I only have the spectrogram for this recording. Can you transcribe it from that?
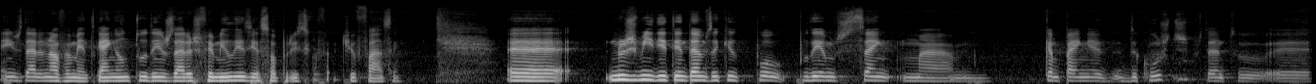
em ajudar novamente, ganham tudo em ajudar as famílias e é só por isso que, o fazem. Uh, nos mídias tentamos aquilo que podemos sem uma campanha de custos, portanto, uh,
